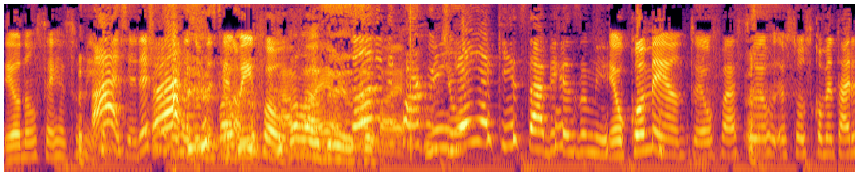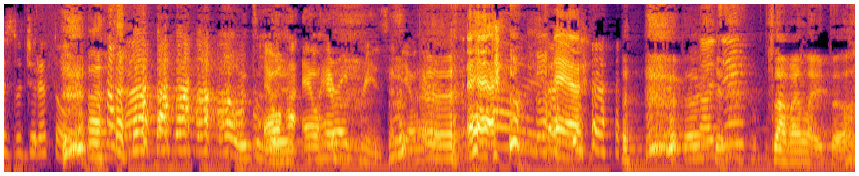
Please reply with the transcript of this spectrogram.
Eu não sei resumir. Ai, gente, deixa eu resolver esse eu me envolvo. Vai lá, Andressa. Sun in the Park with George. Ninguém aqui sabe resumir. Eu comento, eu faço, eu, eu sou os comentários do diretor. Ah, muito É o, bem. Ra- é o Harold Prince, aqui é o Harold É, é. Pode Ok. ir? Tá, vai lá então.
